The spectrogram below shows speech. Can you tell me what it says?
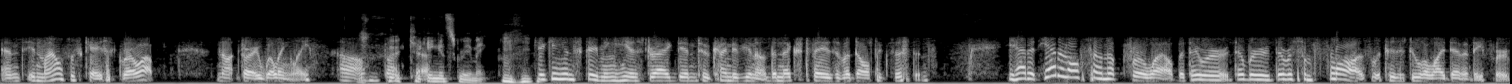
and in Miles's case, grow up. not very willingly. Um, but, kicking uh, and screaming. kicking and screaming, he is dragged into kind of you know the next phase of adult existence. He had it. He had it all sewn up for a while, but there were there were there were some flaws with his dual identity. For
